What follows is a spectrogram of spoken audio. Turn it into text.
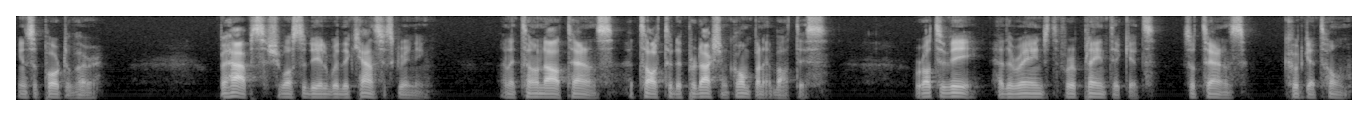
in support of her. Perhaps she was to deal with the cancer screening, and it turned out Terrence had talked to the production company about this. Raw TV had arranged for a plane ticket so Terrence could get home.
